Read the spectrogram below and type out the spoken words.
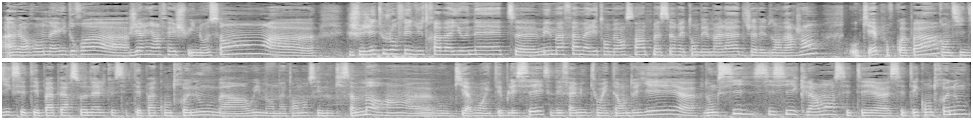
Alors on a eu droit à j'ai rien fait, je suis innocent, à j'ai toujours fait du travail honnête, mais ma femme elle est tombée enceinte, ma sœur est tombée malade, j'avais besoin d'argent. Ok, pourquoi pas? Quand il dit que c'était pas personnel, que c'était pas contre nous, ben oui, mais en attendant c'est nous qui sommes morts hein, euh, ou qui avons été blessés. C'est des familles qui ont été endeuillées. Euh. donc si, si, si, clairement c'était euh, c'était contre nous.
